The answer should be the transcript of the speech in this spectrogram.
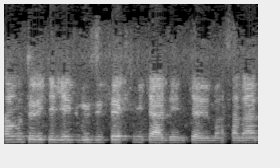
همونطوری که یک روزی فکر می‌کردیم که مثلا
